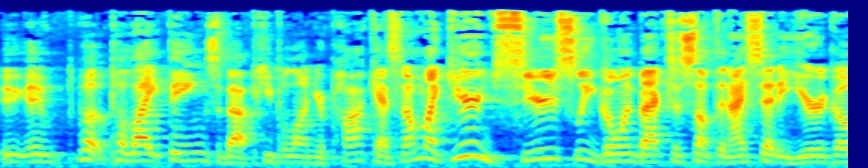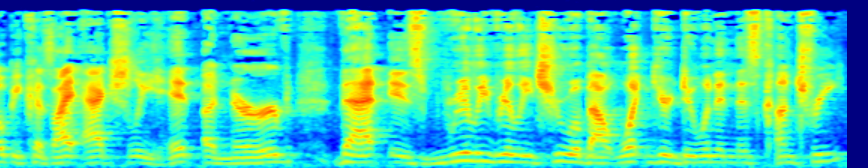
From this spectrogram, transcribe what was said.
uh, uh, polite things about people on your podcast," and I'm like, "You're seriously going back to something I said a year ago because I actually hit a nerve that is really, really true about what you're doing in this country."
